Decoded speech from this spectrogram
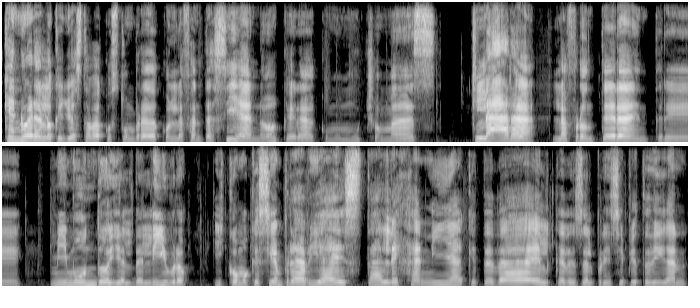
que no era lo que yo estaba acostumbrado con la fantasía, ¿no? Que era como mucho más clara la frontera entre mi mundo y el del libro. Y como que siempre había esta lejanía que te da el que desde el principio te digan,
